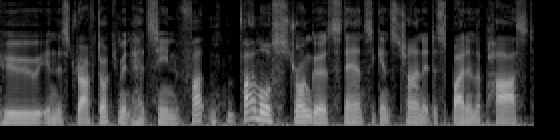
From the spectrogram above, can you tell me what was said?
who in this draft document had seen far, far, more stronger stance against China, despite in the past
